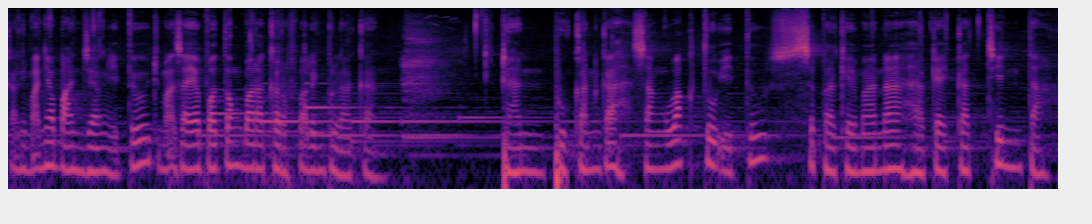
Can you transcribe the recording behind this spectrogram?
Kalimatnya panjang itu, cuma saya potong paragraf paling belakang. Dan bukankah sang waktu itu sebagaimana hakikat cinta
